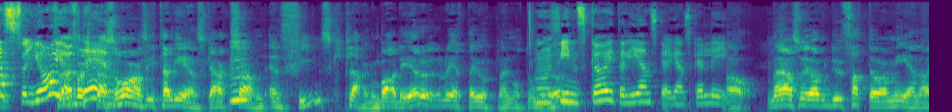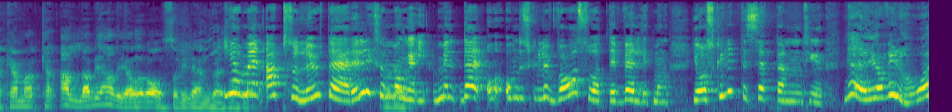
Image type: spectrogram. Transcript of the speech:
alltså, ja, För ja, det första den. Mm. så har hans italienska accent en finsk klang. Bara det retar ju upp mig något Mm, oerhört. finska och italienska är ganska likt. Ja. Men alltså ja, du fattar vad jag menar. Kan, man, kan alla bli arga och höra av sig och vilja ändra Ja men absolut, det är det liksom Okej. många. Men där, om det skulle vara så att det är väldigt många. Jag skulle inte sätta någonting. Nej jag vill ha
